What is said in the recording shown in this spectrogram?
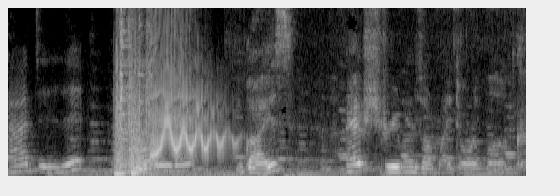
I did it. You guys, I have streamers on my door. Look.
